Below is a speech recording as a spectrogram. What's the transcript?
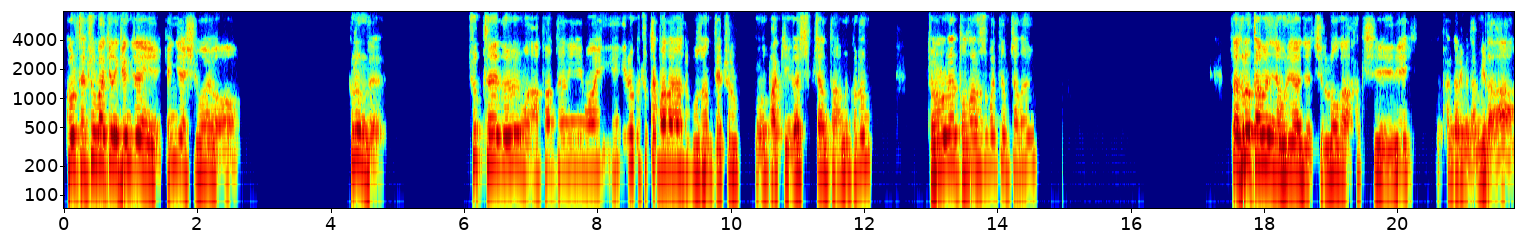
그걸 대출받기는 굉장히 굉장히 쉬워요. 그런데 주택을 뭐 아파트니 뭐 이런 거 주택 받아가지고서 대출 받기가 쉽지 않다는 그런 결론에 도달할 수밖에 없잖아요. 자 그렇다면 이제 우리가 이제 진로가 확실히 판가름이 납니다.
